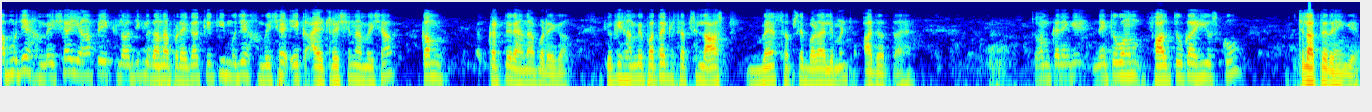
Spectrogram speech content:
अब मुझे हमेशा यहाँ पे एक लॉजिक लगाना पड़ेगा, क्योंकि मुझे हमेशा एक आइट्रेशन हमेशा कम करते रहना पड़ेगा, क्योंकि हमें पता है कि सबसे लास्ट में सबसे बड़ा एलिमेंट आ जाता है। तो हम करेंगे, नहीं तो वो हम फालतू का ही उसको चलाते रहेंगे।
